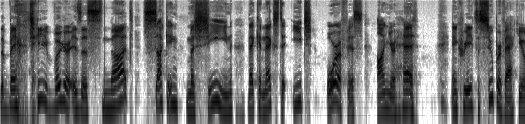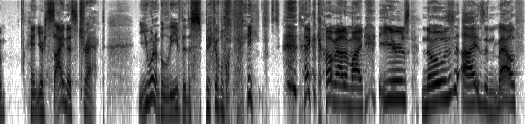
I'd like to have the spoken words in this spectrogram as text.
the Banshee Booger is a snot sucking machine that connects to each orifice on your head and creates a super vacuum in your sinus tract. You wouldn't believe the despicable things that come out of my ears, nose, eyes, and mouth.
